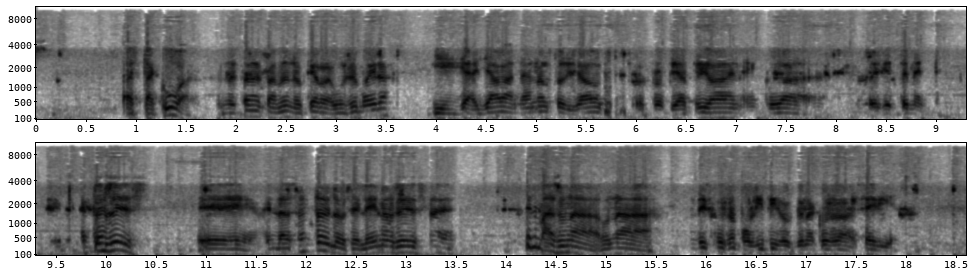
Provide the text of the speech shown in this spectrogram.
Hasta Cuba, no están esperando que Raúl se muera, y ya, ya han autorizado propiedad privada en, Cuba recientemente. Entonces, eh, el asunto de los helenos es, Es más una, una, un discurso político que una cosa seria.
